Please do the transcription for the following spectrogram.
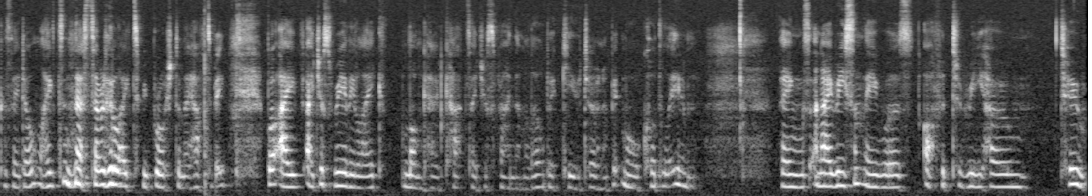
because they don't like to necessarily like to be brushed and they have to be, but I, I just really like long-haired cats. I just find them a little bit cuter and a bit more cuddly and things. And I recently was offered to rehome two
